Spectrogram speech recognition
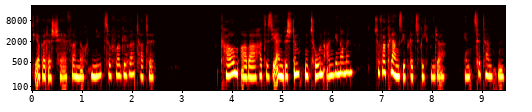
die aber der Schäfer noch nie zuvor gehört hatte. Kaum aber hatte sie einen bestimmten Ton angenommen, so verklang sie plötzlich wieder, in zitternden,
